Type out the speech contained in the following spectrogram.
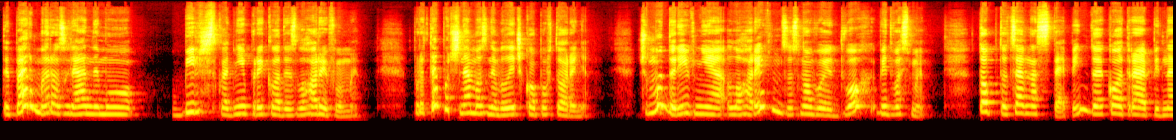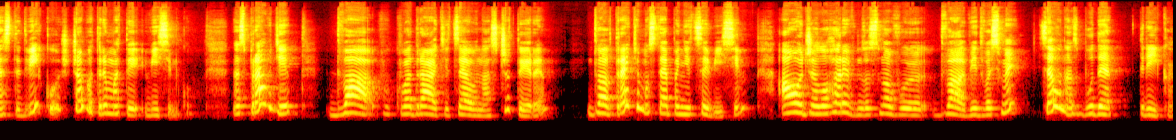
Тепер ми розглянемо більш складні приклади з логарифмами. Проте почнемо з невеличкого повторення. Чому дорівнює логарифм з основою 2 від 8? Тобто це в нас степінь, до якого треба піднести двійку, щоб отримати вісімку. Насправді, 2 в квадраті це у нас 4, 2 в третьому степені це 8, а отже, логарифм з основою 2 від 8 це у нас буде трійка.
